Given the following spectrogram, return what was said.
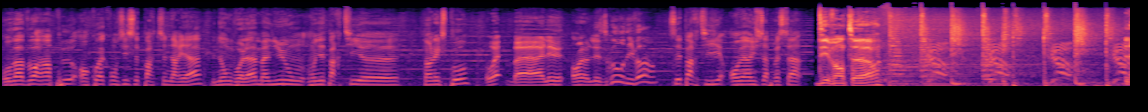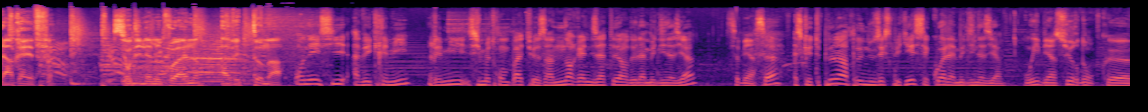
On va voir un peu en quoi consiste ce partenariat. Et donc voilà, Manu, on, on est parti euh, dans l'expo. Ouais, bah allez, euh, let's go, on y va. hein. C'est parti, on vient juste après ça. Des 20h, la REF sur Dynamic One avec Thomas. On est ici avec Rémi. Rémi, si je me trompe pas, tu es un organisateur de la Médinasia. C'est bien ça Est-ce que tu peux un peu nous expliquer c'est quoi la Médinasia Oui, bien sûr. Donc, euh,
